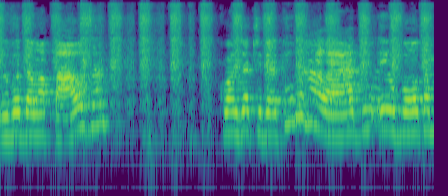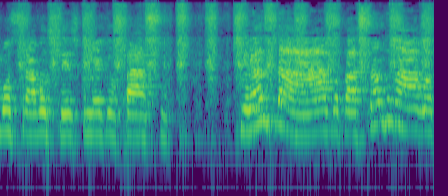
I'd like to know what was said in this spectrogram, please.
eu vou dar uma pausa quando já tiver tudo ralado, eu volto a mostrar a vocês como é que eu faço. Tirando da água, passando na água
